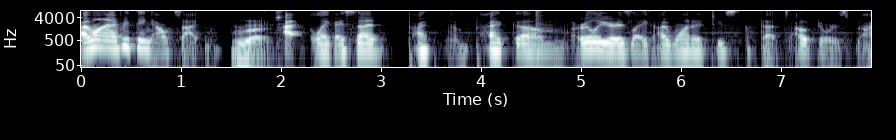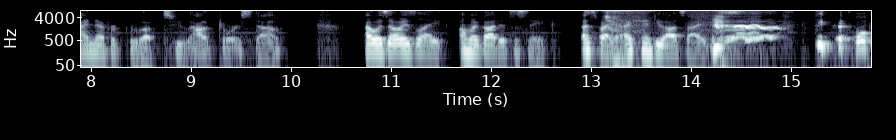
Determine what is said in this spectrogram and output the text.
I want everything outside. Right. I, like I said back back um earlier is like I want to do stuff that's outdoors. I never grew up to outdoor stuff. I was always like, oh my god, it's a snake, a spider. I can't do outside. You know,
